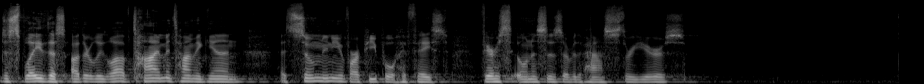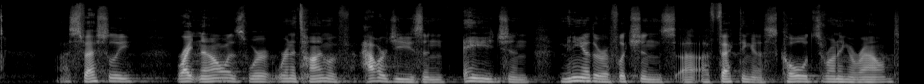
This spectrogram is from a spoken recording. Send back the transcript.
display this otherly love time and time again as so many of our people have faced various illnesses over the past three years. Especially right now, as we're, we're in a time of allergies and age and many other afflictions uh, affecting us, colds running around.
